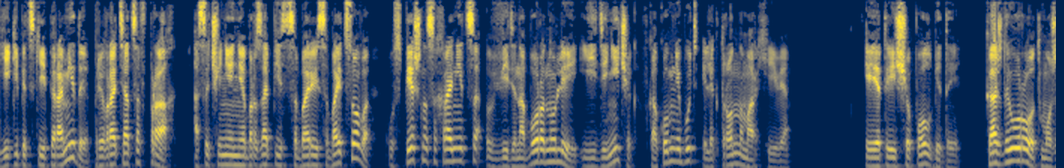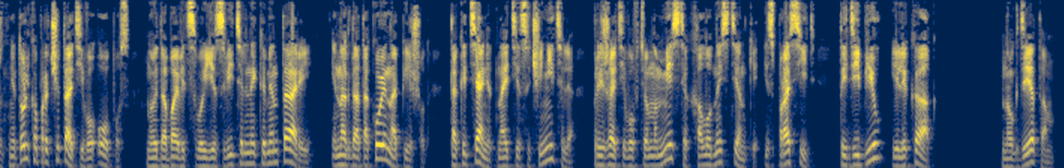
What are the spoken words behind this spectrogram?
Египетские пирамиды превратятся в прах, а сочинение барзаписца Бориса Бойцова успешно сохранится в виде набора нулей и единичек в каком-нибудь электронном архиве. И это еще полбеды. Каждый урод может не только прочитать его опус, но и добавить свой язвительный комментарий. Иногда такое напишут, так и тянет найти сочинителя, прижать его в темном месте к холодной стенке и спросить, ты дебил или как? Но где там?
